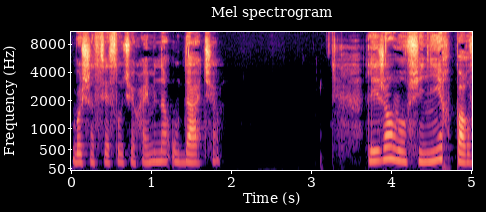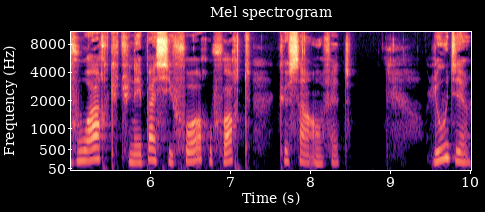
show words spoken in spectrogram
в большинстве случаев, а именно удача. Les gens vont finir par voir que tu n'es pas si fort ou forte que ça, en fait. Люди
